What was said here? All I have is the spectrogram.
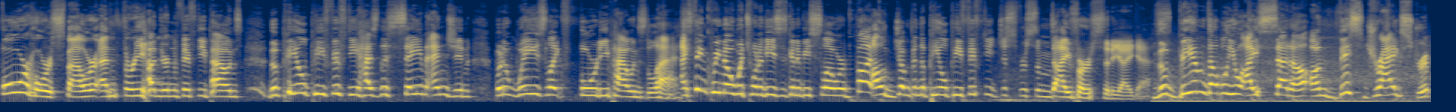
4 horsepower and 350 pounds. The Peel P50 has the same engine, but it weighs like 40 pounds less. I think we know which one of these is going to be slower, but I'll jump in the Peel P50 just for some diversity, I guess. The BMW Isetta on this drag strip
